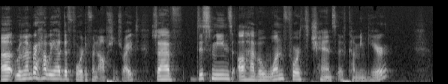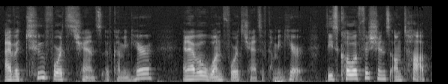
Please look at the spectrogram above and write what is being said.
Uh, remember how we had the four different options, right? So I have, this means I'll have a one-fourth chance of coming here. I have a two-fourths chance of coming here. And I have a one-fourth chance of coming here. These coefficients on top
